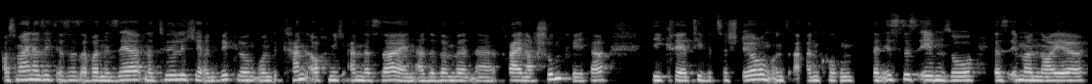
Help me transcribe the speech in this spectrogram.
Aus meiner Sicht ist es aber eine sehr natürliche Entwicklung und kann auch nicht anders sein. Also wenn wir äh, frei nach Schumpeter die kreative Zerstörung uns angucken, dann ist es eben so, dass immer neue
